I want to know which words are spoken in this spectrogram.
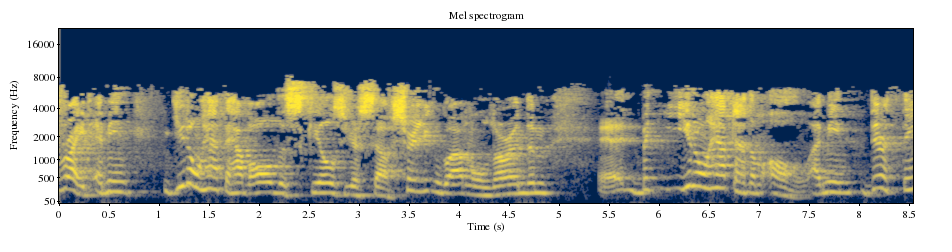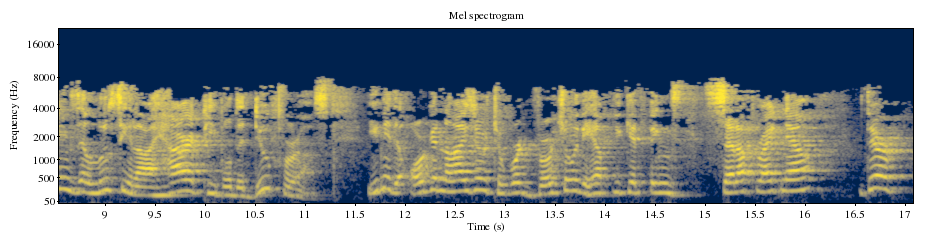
right. I mean, you don't have to have all the skills yourself. Sure, you can go out and learn them, uh, but you don't have to have them all. I mean, there are things that Lucy and I hired people to do for us. You need an organizer to work virtually to help you get things set up right now. There,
